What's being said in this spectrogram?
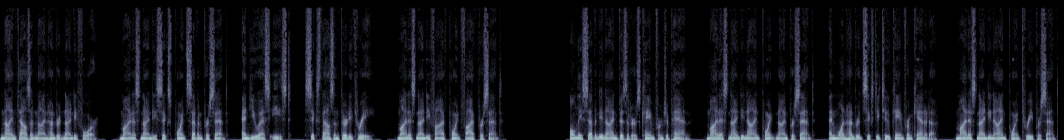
9,994, minus 96.7%, and U.S. East, 6,033, minus 95.5%. Only 79 visitors came from Japan, minus 99.9%, and 162 came from Canada, minus 99.3%.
